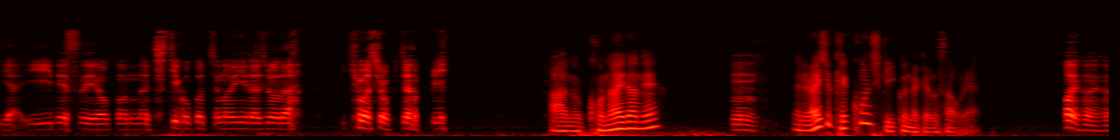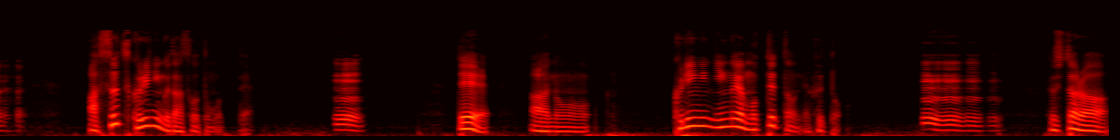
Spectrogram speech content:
う。いや、いいですよ。こんな聞き心地のいいラジオだ。行きましょう、プチハッピー。あの、こないだね、うん。来週結婚式行くんだけどさ、俺。はいはいはいはい。あ、スーツクリーニング出そうと思って。うん。で、あの、クリーニング屋持ってったのね、ふと。うんうんうんうん。そしたら、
